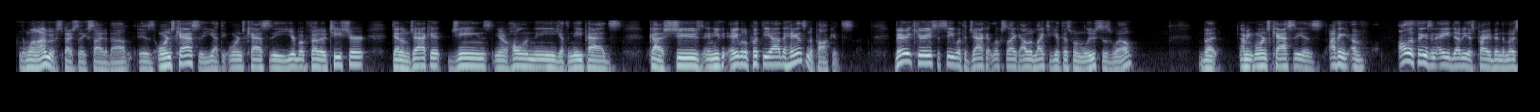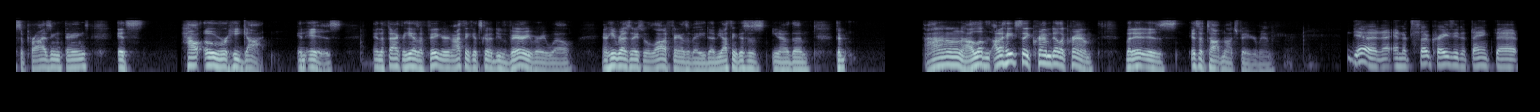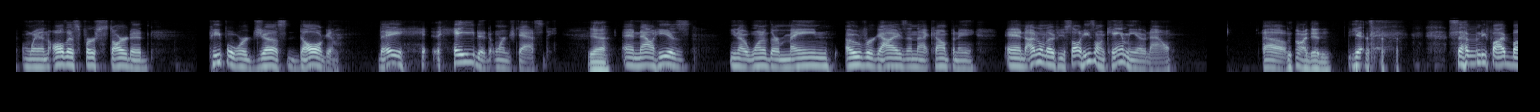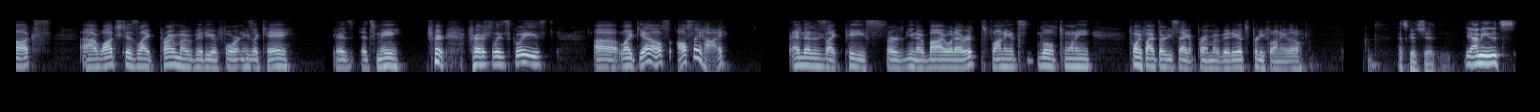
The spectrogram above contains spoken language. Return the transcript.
the one I'm especially excited about is Orange Cassidy. You got the Orange Cassidy yearbook photo T-shirt, denim jacket, jeans, you know, hole in the knee. You got the knee pads, got his shoes, and you can able to put the uh, the hands in the pockets. Very curious to see what the jacket looks like. I would like to get this one loose as well. But I mean, Orange Cassidy is I think of all the things in AEW has probably been the most surprising things. It's how over he got and is, and the fact that he has a figure, and I think it's going to do very, very well. And he resonates with a lot of fans of AEW. I think this is, you know, the the I don't know. I love. I hate to say creme de la creme, but it is. It's a top notch figure, man. Yeah, and, and it's so crazy to think that when all this first started, people were just dogging. They ha- hated Orange Cassidy. Yeah. and now he is, you know, one of their main over guys in that company. And I don't know if you saw, he's on Cameo now. Uh, No, I didn't. yeah, seventy-five bucks. I watched his like promo video for it, and he's like, "Hey, it's it's me, freshly squeezed." Uh, like, yeah, I'll I'll say hi. And then he's like, peace, or, you know, bye, whatever. It's funny. It's little 20, 25, 30 second promo video. It's pretty funny, though. That's good shit. Yeah, I mean it's.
